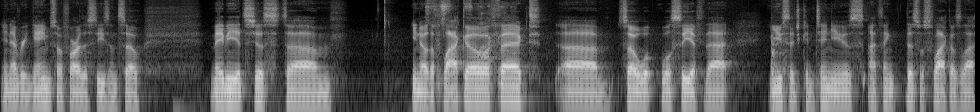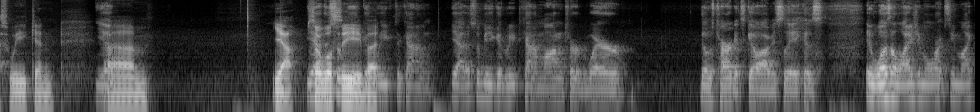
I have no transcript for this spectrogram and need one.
in every game so far this season. So maybe it's just um, you know the just Flacco, Flacco. effect. Um, so we'll, we'll see if that usage continues. I think this was Flacco's last week, and yeah. um, yeah, Yeah, so we'll this would be see. But week to kind of yeah, this would be a good week to kind of monitor where those targets go. Obviously, because it was Elijah Moore. It seemed like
